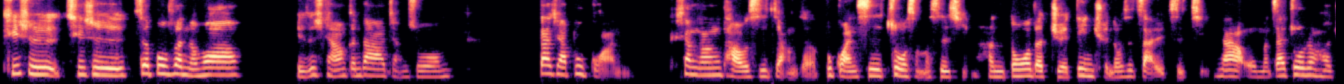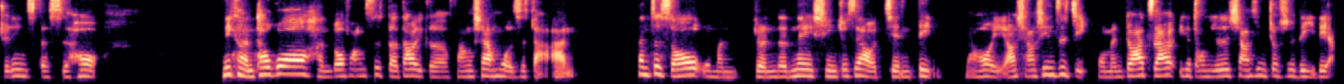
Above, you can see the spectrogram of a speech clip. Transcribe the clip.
其实其实这部分的话，也是想要跟大家讲说，大家不管像刚刚陶老师讲的，不管是做什么事情，很多的决定权都是在于自己。那我们在做任何决定的时候，你可能透过很多方式得到一个方向或者是答案，但这时候我们人的内心就是要有坚定，然后也要相信自己。我们都要知道一个东西，就是相信就是力量。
